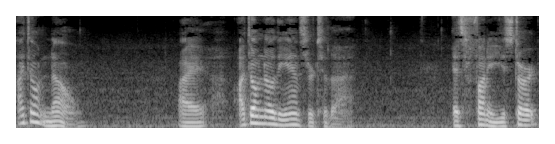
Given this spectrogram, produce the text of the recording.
I don't know. I, I don't know the answer to that. It's funny, you start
